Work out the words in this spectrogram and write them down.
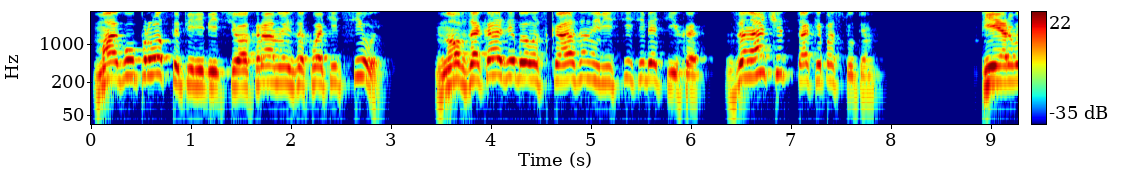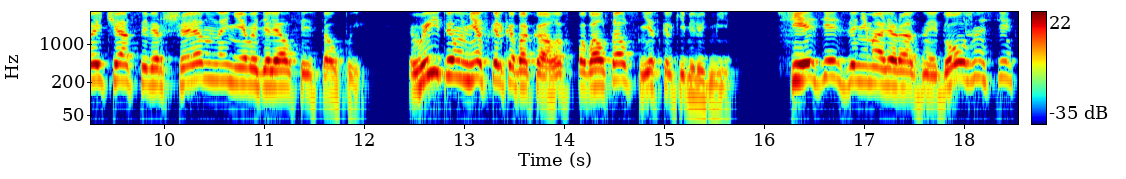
Могу просто перебить всю охрану и захватить силой. Но в заказе было сказано вести себя тихо. Значит, так и поступим. Первый час совершенно не выделялся из толпы. Выпил несколько бокалов, поболтал с несколькими людьми. Все здесь занимали разные должности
